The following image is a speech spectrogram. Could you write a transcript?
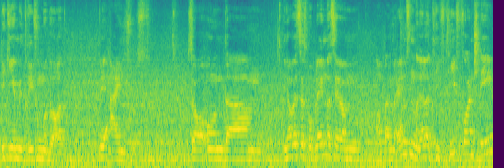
die Geometrie vom Motorrad beeinflusst. So, und ähm, ich habe jetzt das Problem, dass ich am, beim Bremsen relativ tief vorne stehe,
